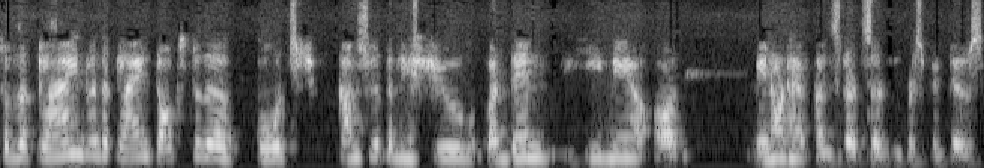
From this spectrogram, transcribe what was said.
So the client when the client talks to the coach comes with an issue but then he may or may not have considered certain perspectives.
